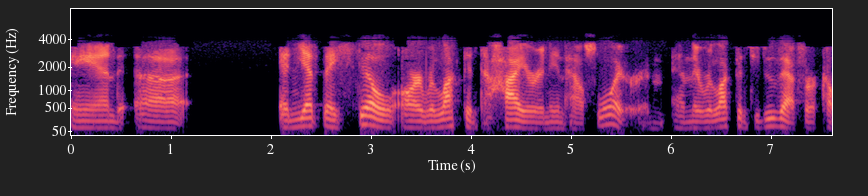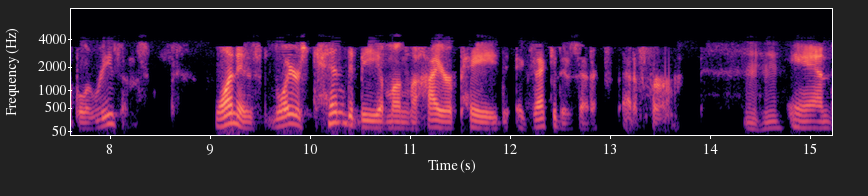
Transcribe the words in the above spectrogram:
and uh, and yet they still are reluctant to hire an in-house lawyer and, and they're reluctant to do that for a couple of reasons. One is lawyers tend to be among the higher paid executives at a, at a firm. Mm-hmm. and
